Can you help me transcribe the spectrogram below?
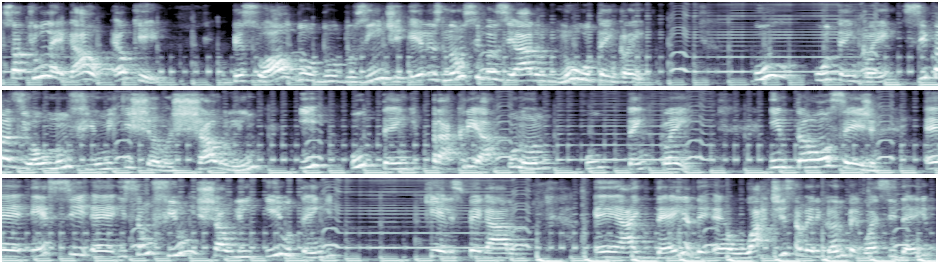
Só que o legal é o que? O pessoal do, do, dos indie, eles não se basearam no Uten Clan. O Uten Clan se baseou num filme que chama Shaolin e Uten para criar o nome Uten Clan. Então, ou seja, é, esse, é, isso é um filme, Shaolin e Uten, que eles pegaram é, a ideia, de, é, o artista americano pegou essa ideia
